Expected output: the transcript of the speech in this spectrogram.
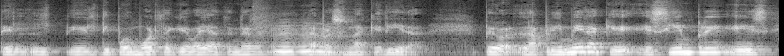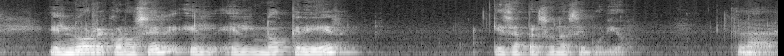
del, del tipo de muerte que vaya a tener la persona querida. Pero la primera que es siempre es el no reconocer, el, el no creer que esa persona se murió. Claro.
